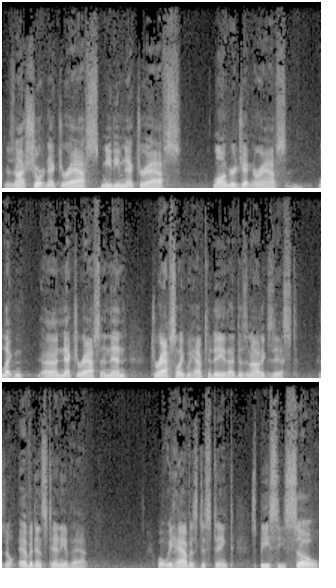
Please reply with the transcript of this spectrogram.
There's not short necked giraffes, medium necked giraffes, longer giraffes, uh, neck giraffes, and then giraffes like we have today. That does not exist. There's no evidence to any of that. What we have is distinct species. So,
